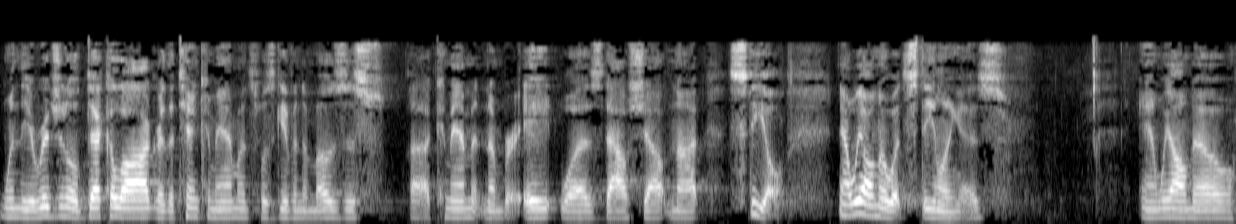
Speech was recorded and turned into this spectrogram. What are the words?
When the original Decalogue or the Ten Commandments was given to Moses, uh, commandment number eight was thou shalt not steal. Now we all know what stealing is. And we all know,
